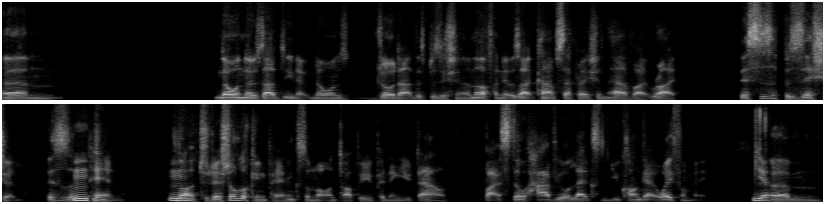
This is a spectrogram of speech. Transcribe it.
um, no one knows that. You know, no one's drilled out this position enough, and it was that kind of separation there of like, right, this is a position. This is a Mm. pin. It's Mm. not a traditional looking pin because I'm not on top of you pinning you down, but I still have your legs and you can't get away from me. Yeah. Um,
